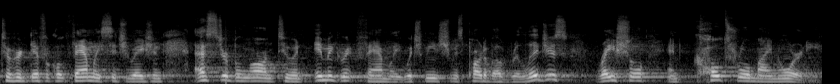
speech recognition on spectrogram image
to her difficult family situation, Esther belonged to an immigrant family, which means she was part of a religious, racial, and cultural minority.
